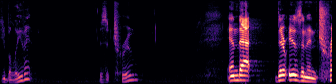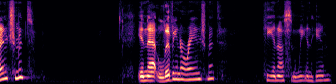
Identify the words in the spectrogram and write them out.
Do you believe it? Is it true? And that there is an entrenchment in that living arrangement, he and us and we and him.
